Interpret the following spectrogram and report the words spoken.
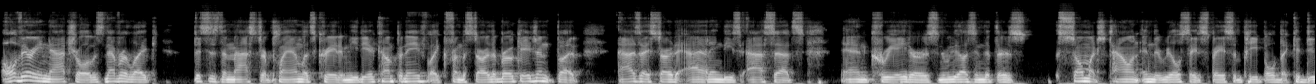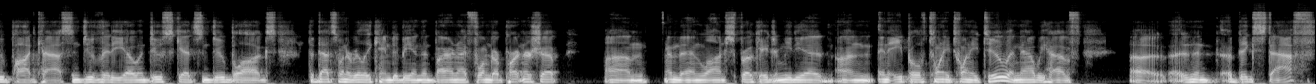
all very natural. It was never like this is the master plan. Let's create a media company, like from the start of the broke agent. But as I started adding these assets and creators and realizing that there's so much talent in the real estate space of people that could do podcasts and do video and do skits and do blogs, that that's when it really came to be. And then Byron and I formed our partnership. Um, and then launched Broke Agent Media on in April of 2022, and now we have uh, a, a, big staff.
